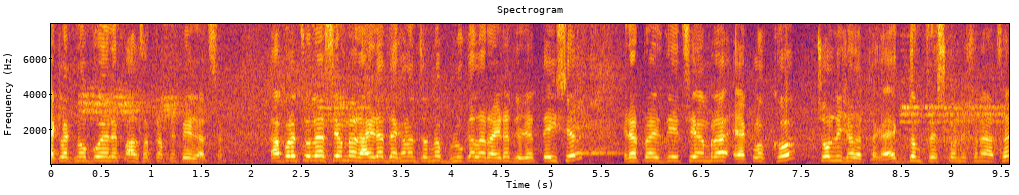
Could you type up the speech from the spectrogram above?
এক লাখ নব্বই হলে পালসারটা আপনি পেয়ে যাচ্ছেন। তারপরে চলে আসি আমরা রাইডার দেখানোর জন্য ব্লু কালার রাইডার দু হাজার তেইশের। এটার প্রাইস দিয়েছি আমরা এক লক্ষ চল্লিশ হাজার টাকা। একদম ফ্রেশ কন্ডিশনে আছে।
